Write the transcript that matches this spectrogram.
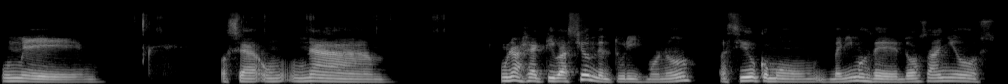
un, eh, o sea, una, una reactivación del turismo, ¿no? Ha sido como, venimos de dos años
